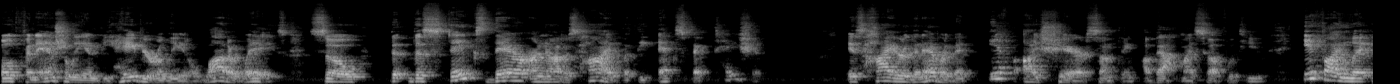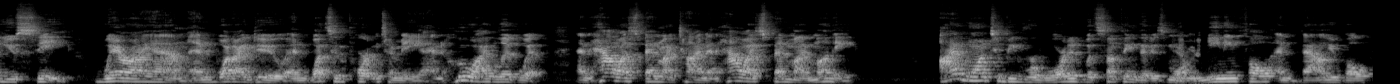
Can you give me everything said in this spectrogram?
both financially and behaviorally in a lot of ways. So the, the stakes there are not as high, but the expectation is higher than ever that if I share something about myself with you, if I let you see where I am and what I do and what's important to me and who I live with and how I spend my time and how I spend my money, I want to be rewarded with something that is more meaningful and valuable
